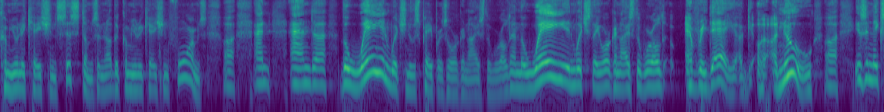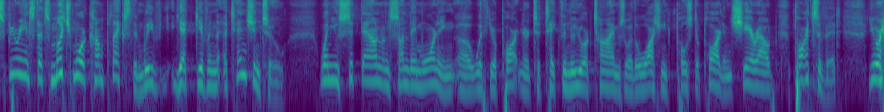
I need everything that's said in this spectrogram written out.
communication systems and other communication forms. Uh, and and uh, the way in which newspapers organize the world and the way in which they organize the world every day anew uh, is an experience that's much more complex than we've yet given attention to when you sit down on Sunday morning uh, with your partner to take the New York Times or the Washington Post apart and share out parts of it, you're,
